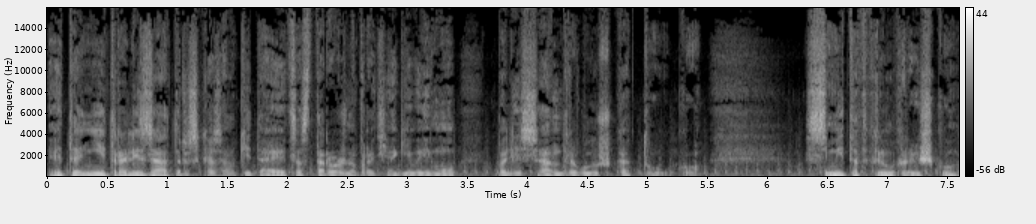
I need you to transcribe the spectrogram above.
«Это нейтрализатор», — сказал китаец, осторожно протягивая ему палисандровую шкатулку. Смит открыл крышку.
